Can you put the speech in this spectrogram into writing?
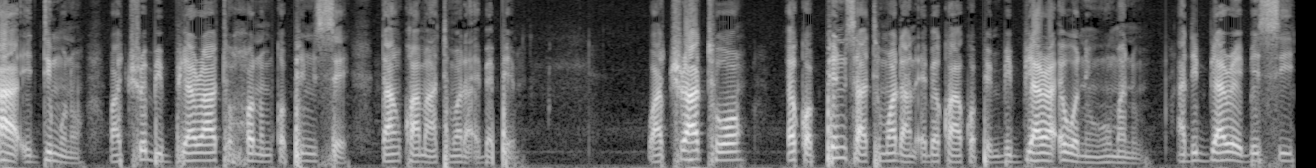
a edi mu no, wɔatwerɛ biribiara ato hɔnom kɔpem sɛ da nkwa ma atemmuada ɛbɛpem. Wɔatwerɛ atoɔ kɔpem sɛ atemmuada no ɛbɛkɔ akɔpem. Biribiara ɛwɔ ne nwoma no mu. Ade biara a ɛbɛsi,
